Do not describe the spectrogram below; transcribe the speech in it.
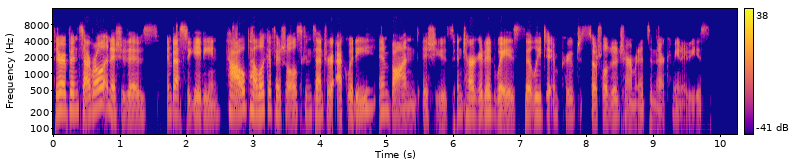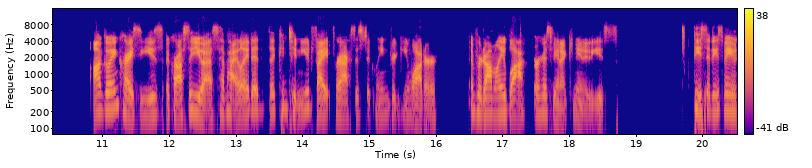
There have been several initiatives investigating how public officials can center equity and bond issues in targeted ways that lead to improved social determinants in their communities. Ongoing crises across the US have highlighted the continued fight for access to clean drinking water in predominantly Black or Hispanic communities. These cities may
